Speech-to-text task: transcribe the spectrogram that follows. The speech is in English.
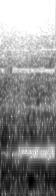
you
